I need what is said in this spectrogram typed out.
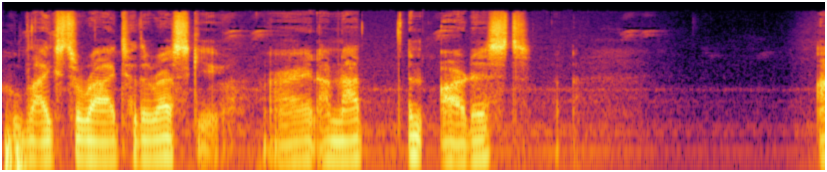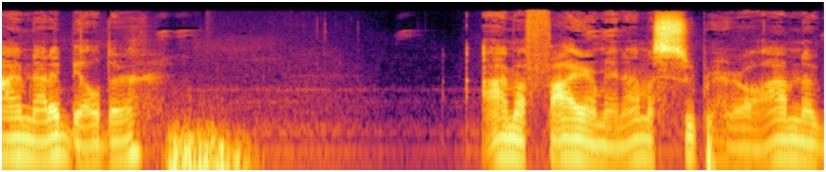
who likes to ride to the rescue. All right, I'm not an artist. I'm not a builder. I'm a fireman. I'm a superhero. I'm the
